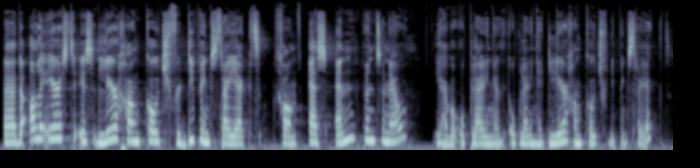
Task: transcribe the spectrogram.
Eh, de allereerste is Leergang Coach Verdiepingstraject van sn.nl. Die hebben opleidingen. De opleiding heet Leergang Coach Verdiepingstraject.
